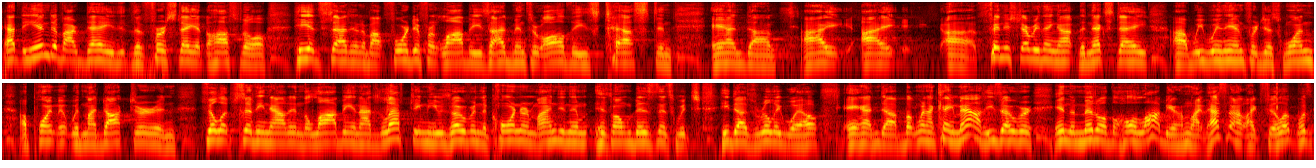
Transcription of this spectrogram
at the end of our day, the first day at the hospital, he had sat in about four different lobbies. I'd been through all these tests, and, and um, I, I uh, finished everything up. The next day, uh, we went in for just one appointment with my doctor, and Philip sitting out in the lobby, and I'd left him. He was over in the corner minding him, his own business, which he does really well. And uh, but when I came out, he's over in the middle of the whole lobby, and I'm like, that's not like Philip. What,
